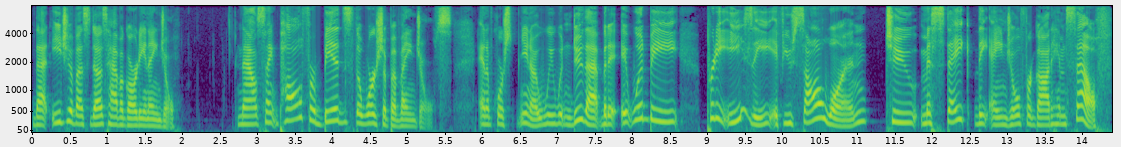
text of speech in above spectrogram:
that each of us does have a guardian angel. Now, St. Paul forbids the worship of angels. And of course, you know, we wouldn't do that, but it, it would be pretty easy if you saw one to mistake the angel for God Himself.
